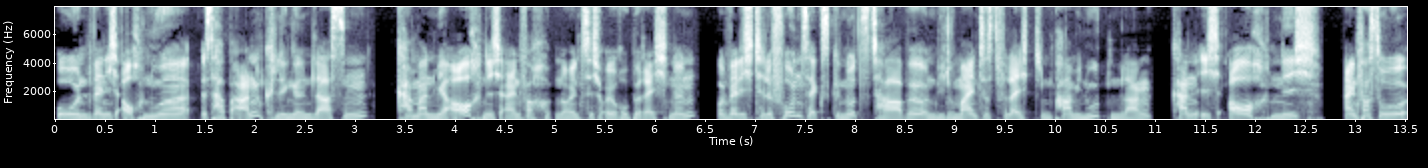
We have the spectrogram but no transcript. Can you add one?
Und wenn ich auch nur es habe anklingeln lassen, kann man mir auch nicht einfach 90 Euro berechnen. Und wenn ich Telefonsex genutzt habe und wie du meintest, vielleicht ein paar Minuten lang, kann ich auch nicht einfach so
